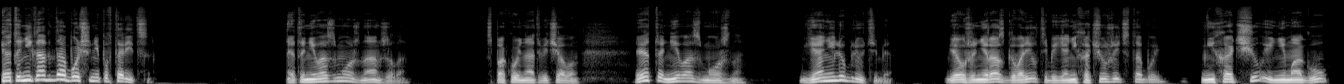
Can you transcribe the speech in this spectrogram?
Это никогда больше не повторится. «Это невозможно, Анжела», — спокойно отвечал он. «Это невозможно. Я не люблю тебя. Я уже не раз говорил тебе, я не хочу жить с тобой. Не хочу и не могу.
